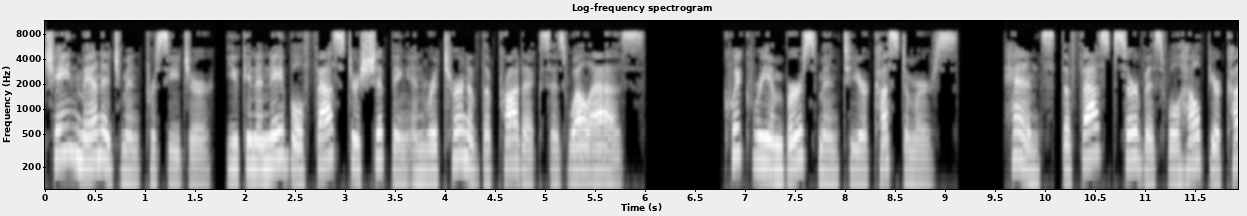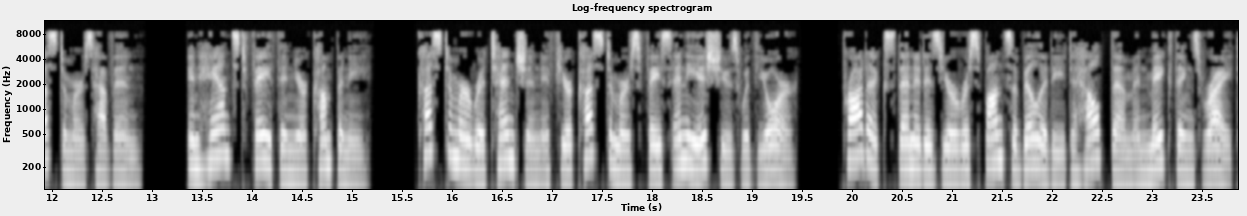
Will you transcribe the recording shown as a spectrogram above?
Chain management procedure, you can enable faster shipping and return of the products as well as quick reimbursement to your customers. Hence, the fast service will help your customers have an enhanced faith in your company. Customer retention If your customers face any issues with your products, then it is your responsibility to help them and make things right.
